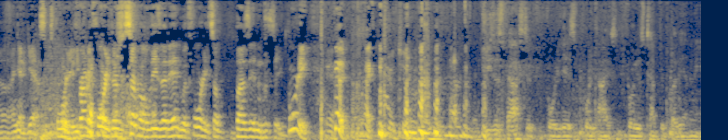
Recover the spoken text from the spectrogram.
Uh, I'm going to guess it's 40. In front of 40, there's several of these that end with 40, so buzz in and say 40. Good. Right. And Jesus fasted for 40 days and 40 nights before he was tempted by the enemy.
